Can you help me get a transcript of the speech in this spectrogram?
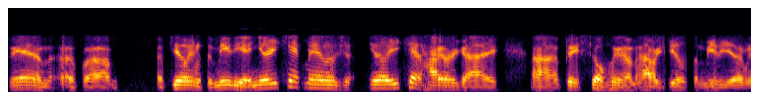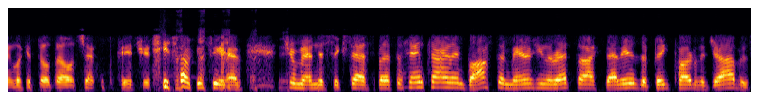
fan of um, of dealing with the media. And you know, you can't manage. You know, you can't hire a guy uh, based solely on how he deals with the media. I mean, look at Bill Belichick with the Patriots. He's obviously had tremendous success, but at the same time, in Boston, managing the Red Sox, that is a big part of the job. Is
